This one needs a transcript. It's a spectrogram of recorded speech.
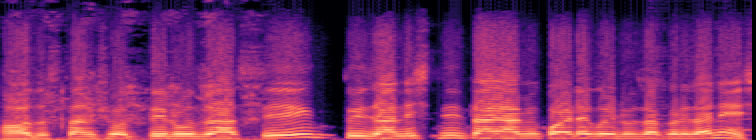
হ্যাঁ দোস্ত আমি সত্যি রোজা আছি। তুই জানিস নি তাই আমি কয়টা করে রোজা করে জানিস?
